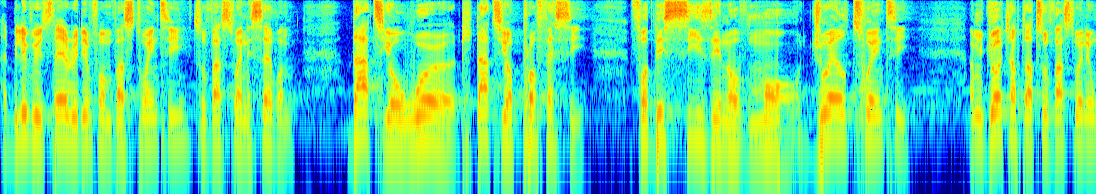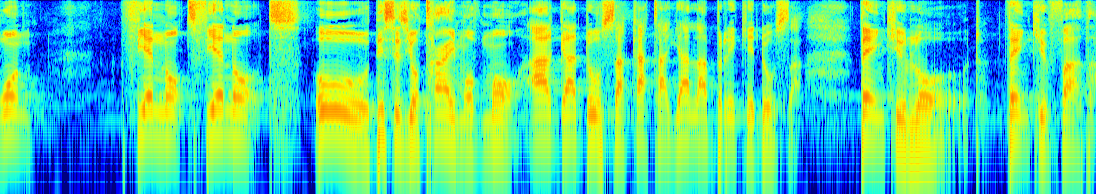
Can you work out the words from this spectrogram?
I believe we stay reading from verse 20 to verse 27. That's your word, that's your prophecy for this season of more. Joel 20. I mean, Joel chapter 2, verse 21. Fear not, fear not. Oh, this is your time of more. Agadosa kata yala brekedosa. Thank you, Lord. Thank you, Father.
